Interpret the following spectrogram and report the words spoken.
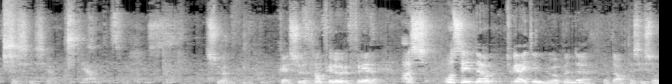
Presies, ja. Ja. So. Okay, so dit gaan vir julle oor vrede. As ons het nou twee uiteenlopende gedagtes hierso.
